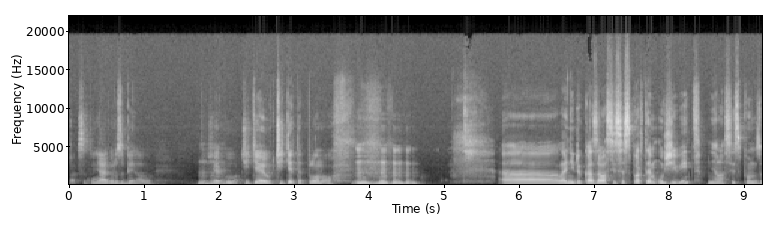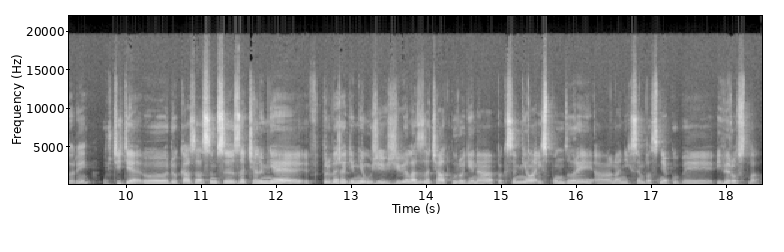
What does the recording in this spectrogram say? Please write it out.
pak se to nějak rozběhalo. Mm-hmm. Takže jako určitě, určitě teplo, no. Uh, Leni, dokázala jsi se sportem uživit? Měla jsi sponzory? Určitě. Eh, dokázala jsem se, začaly mě, v prvé řadě mě uživila ze začátku rodina, pak jsem měla i sponzory a na nich jsem vlastně jakoby i vyrostla.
